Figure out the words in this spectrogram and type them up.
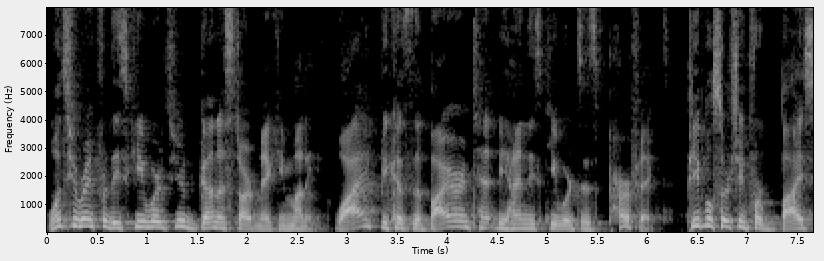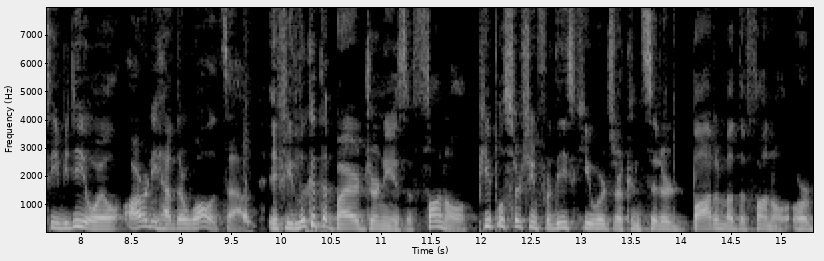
Once you rank for these keywords, you're gonna start making money. Why? Because the buyer intent behind these keywords is perfect. People searching for buy CBD oil already have their wallets out. If you look at the buyer journey as a funnel, people searching for these keywords are considered bottom of the funnel or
